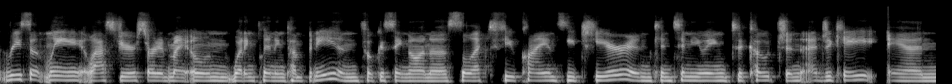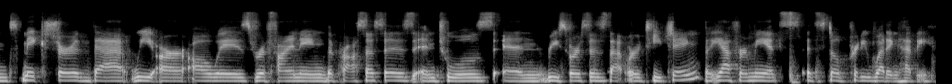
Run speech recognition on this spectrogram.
recently last year started my own wedding planning company and focusing on a select few clients each year and continuing to coach and educate and make sure that we are always refining the processes and tools and resources that we're teaching. But yeah, for me, it's it's still pretty wedding heavy.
